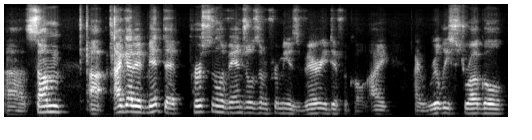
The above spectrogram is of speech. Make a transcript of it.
Uh, some uh, I got to admit that personal evangelism for me is very difficult. I I really struggle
